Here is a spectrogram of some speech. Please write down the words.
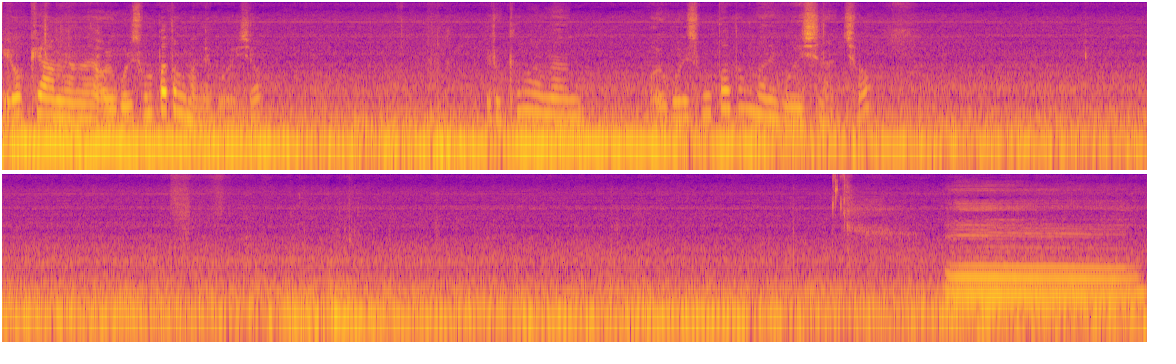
이렇게 하면은 얼굴이 손바닥만 해 보이죠? 이렇게 하면 얼굴이 손바닥만 해 보이진 않죠? 음,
